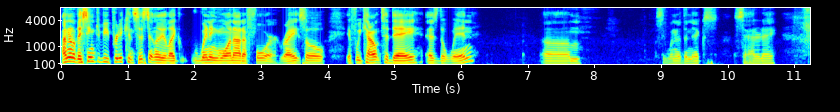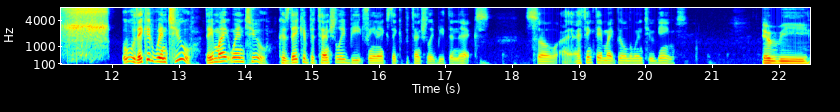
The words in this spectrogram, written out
I don't know. They seem to be pretty consistently like winning one out of four, right? So if we count today as the win, um, see, when are the Knicks? Saturday. Ooh, they could win two. They might win two because they could potentially beat Phoenix. They could potentially beat the Knicks. So I, I think they might be able to win two games it would be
